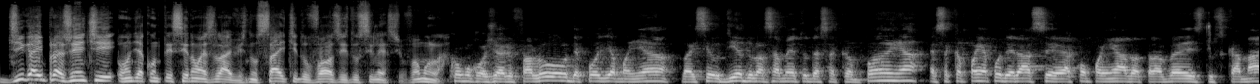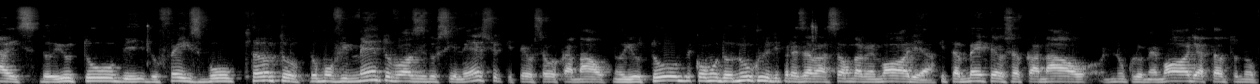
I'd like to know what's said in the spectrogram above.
diga aí para gente onde aconteceram as lives, no site do Vozes do Silêncio. Vamos lá. Como o Rogério falou, depois de amanhã vai ser o dia do lançamento dessa campanha. Essa campanha poderá ser acompanhada através dos canais do YouTube, do Facebook, tanto do Movimento Vozes do Silêncio, que tem o seu canal no YouTube, como do Núcleo de Preservação da Memória, que também tem o seu canal Núcleo Memória, tanto no,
